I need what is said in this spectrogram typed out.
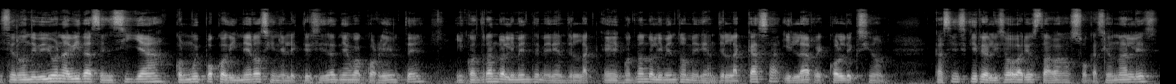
Dice, donde vivió una vida sencilla, con muy poco dinero, sin electricidad ni agua corriente, encontrando alimento mediante la, encontrando alimento mediante la caza y la recolección. Kaczynski realizó varios trabajos ocasionales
